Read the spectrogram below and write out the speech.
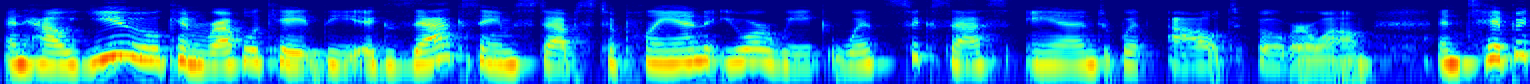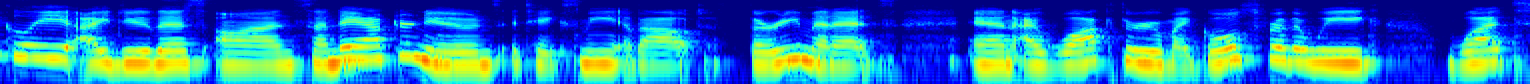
and how you can replicate the exact same steps to plan your week with success and without overwhelm. And typically, I do this on Sunday afternoons. It takes me about 30 minutes, and I walk through my goals for the week what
